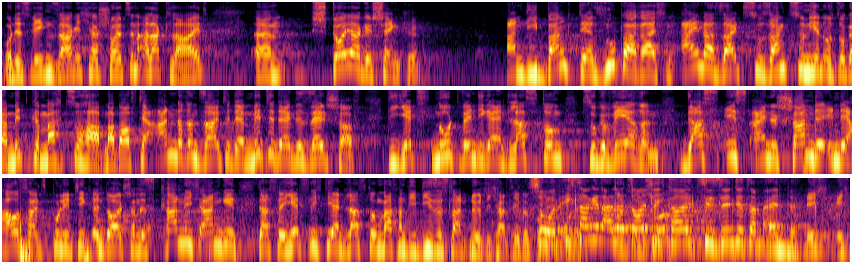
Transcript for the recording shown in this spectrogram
Und deswegen sage ich, Herr Scholz, in aller Klarheit, ähm, Steuergeschenke an die Bank der Superreichen einerseits zu sanktionieren und sogar mitgemacht zu haben, aber auf der anderen Seite der Mitte der Gesellschaft die jetzt notwendige Entlastung zu gewähren, das ist eine Schande in der Haushaltspolitik in Deutschland. Es kann nicht angehen, dass wir jetzt nicht die Entlastung machen, die dieses Land nötig hat, liebe So, Kolleginnen und ich sage in aller Deutlichkeit, Schluss, Sie sind jetzt am Ende. Ich, ich,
